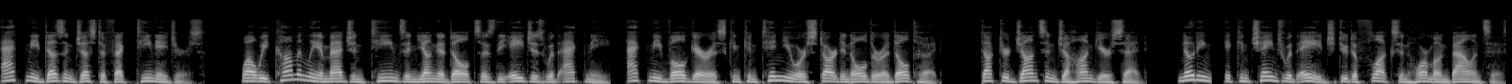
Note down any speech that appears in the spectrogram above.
Acne doesn't just affect teenagers. While we commonly imagine teens and young adults as the ages with acne, acne vulgaris can continue or start in older adulthood. Dr. Johnson Jahangir said. Noting, it can change with age due to flux in hormone balances.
